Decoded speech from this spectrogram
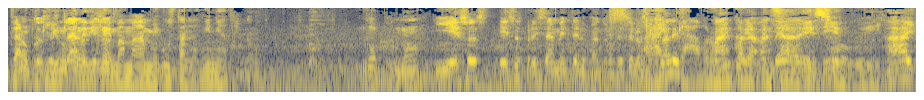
Claro, porque Entonces, yo nunca claro le dije a mi no- mamá, me gustan las niñas. no. No, pues no. Y eso es, eso es precisamente lo- cuando los heterosexuales Ay, cabrón, van nunca con la había bandera pensado de eso, decir, güey. ay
